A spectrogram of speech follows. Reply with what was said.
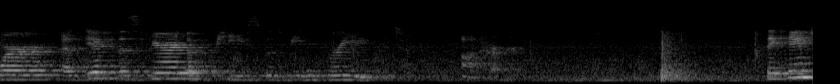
were as if the spirit of peace was being breathed on her. They came to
